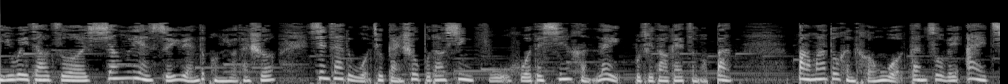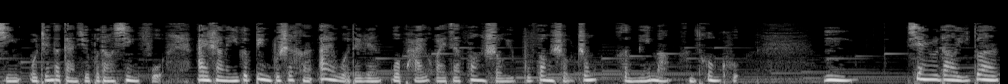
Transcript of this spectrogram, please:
一位叫做相恋随缘的朋友，他说：“现在的我就感受不到幸福，活的心很累，不知道该怎么办。”爸妈都很疼我，但作为爱情，我真的感觉不到幸福。爱上了一个并不是很爱我的人，我徘徊在放手与不放手中，很迷茫，很痛苦。嗯，陷入到一段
